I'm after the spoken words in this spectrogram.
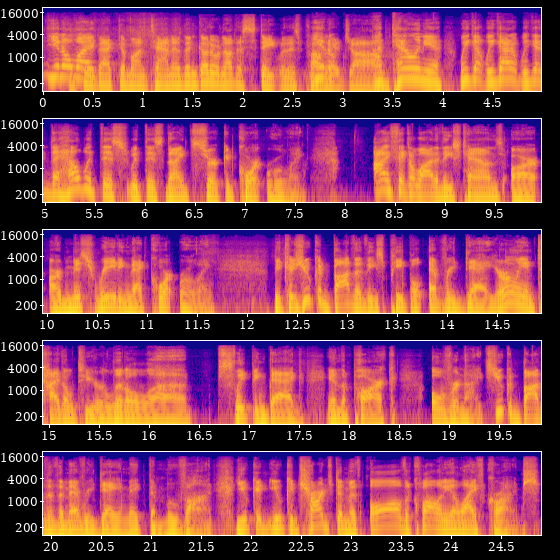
You know what? back to Montana, then go to another state where there's probably You know, a job. I'm telling you, we got we got it. We got the hell with this with this Ninth Circuit court ruling. I think a lot of these towns are are misreading that court ruling because you could bother these people every day. You're only entitled to your little uh, sleeping bag in the park overnights. You could bother them every day and make them move on. You could you could charge them with all the quality of life crimes.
